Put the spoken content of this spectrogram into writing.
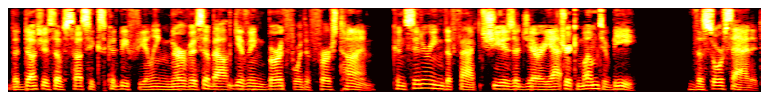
the Duchess of Sussex could be feeling nervous about giving birth for the first time, considering the fact she is a geriatric mum-to-be. The source added,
